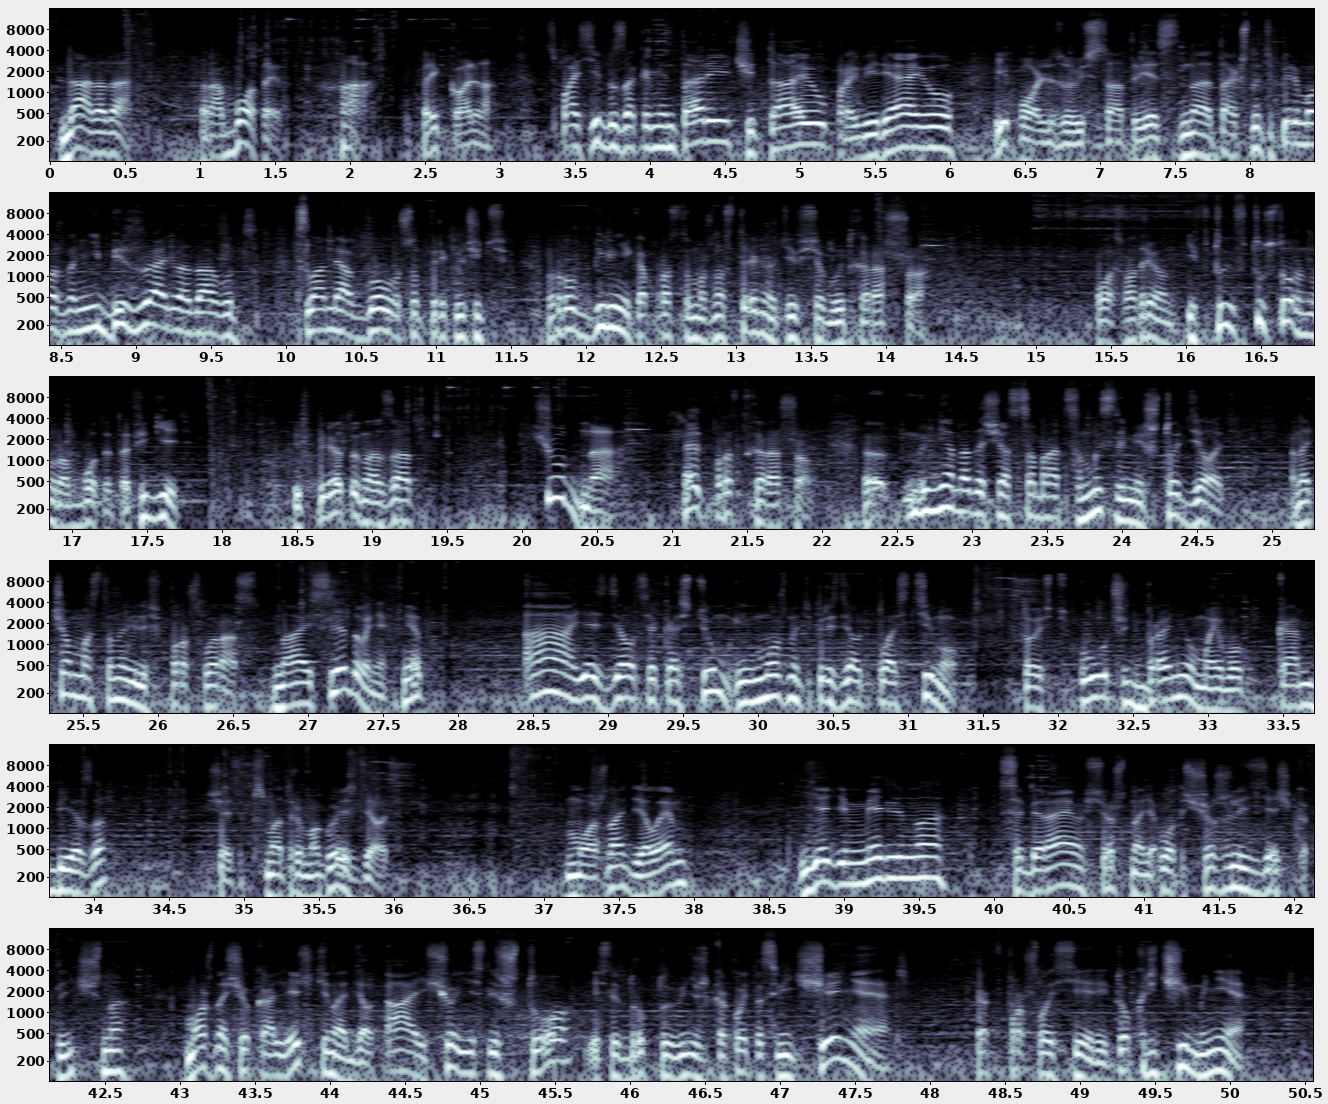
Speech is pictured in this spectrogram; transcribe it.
Да-да-да, работает. Ха, прикольно. Спасибо за комментарии, читаю, проверяю и пользуюсь, соответственно. Так что теперь можно не бежать вот так вот, сломя голову, чтобы переключить рубильник, а просто можно стрельнуть и все будет хорошо. О, смотри, он и в ту, и в ту сторону работает, офигеть. И вперед, и назад. Чудно. Это просто хорошо. Э, мне надо сейчас собраться мыслями, что делать. На чем мы остановились в прошлый раз? На исследованиях, нет? А, я сделал себе костюм, и можно теперь сделать пластину. То есть улучшить броню моего комбеза. Сейчас я посмотрю, могу я сделать. Можно, делаем. Едем медленно, собираем все, что надо. Вот, еще железячка, отлично. Можно еще колечки наделать. А, еще, если что, если вдруг ты увидишь какое-то свечение, как в прошлой серии, то кричи мне.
